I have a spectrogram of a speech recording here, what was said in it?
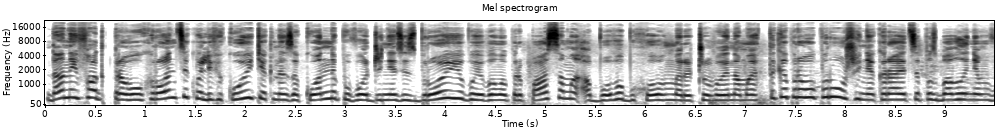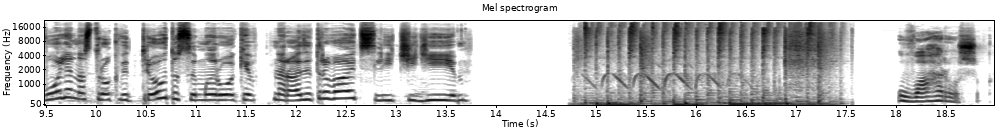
Даний факт правоохоронці кваліфікують як незаконне поводження зі зброєю, бойовими припасами або вибуховими речовинами. Таке правопорушення карається позбавленням волі на строк від 3 до 7 років. Наразі тривають слідчі дії. Увага, розшук.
